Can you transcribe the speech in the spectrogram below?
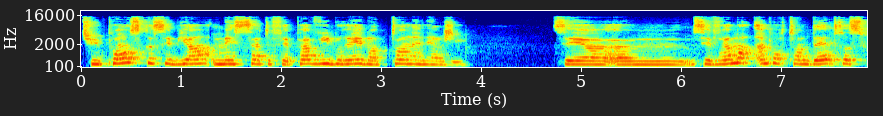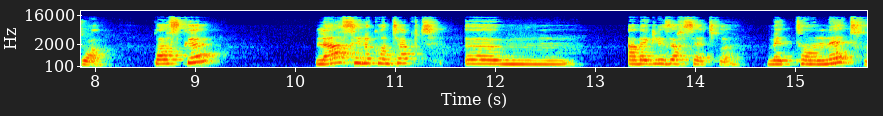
tu penses que c'est bien, mais ça te fait pas vibrer dans ton énergie. C'est euh, euh c'est vraiment important d'être soi parce que là c'est le contact avec les ancêtres, mais ton être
